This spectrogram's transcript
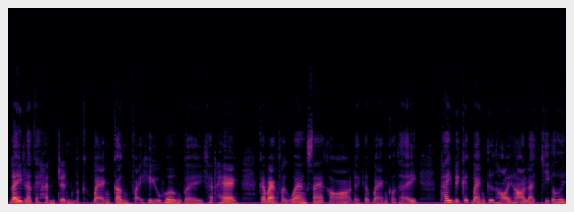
đây là cái hành trình mà các bạn cần phải hiểu hơn về khách hàng. Các bạn phải quan sát họ để các bạn có thể, thay vì các bạn cứ hỏi họ là, chị ơi,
